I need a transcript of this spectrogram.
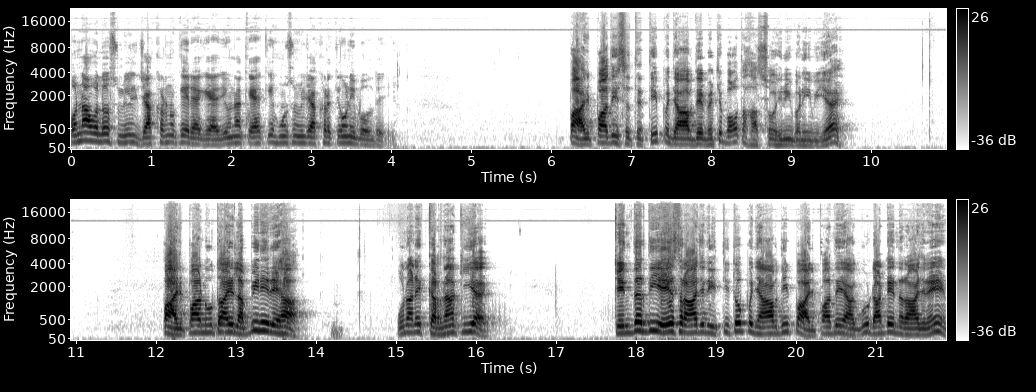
ਉਹਨਾਂ ਵੱਲੋਂ ਸੁਨੀਲ ਜਾਖੜ ਨੂੰ ਘੇਰਿਆ ਗਿਆ ਜੀ। ਉਹਨਾਂ ਕਿਹਾ ਕਿ ਹੁਣ ਸੁਨੀਲ ਜਾਖੜ ਕਿਉਂ ਨਹੀਂ ਬੋਲਦੇ ਜੀ? ਭਾਜਪਾ ਦੀ ਸਥਿਤੀ ਪੰਜਾਬ ਦੇ ਵਿੱਚ ਬਹੁਤ ਹਾਸੋਹੀਣੀ ਬਣੀ ਵੀ ਹੈ। ਭਾਜਪਾ ਨੂੰ ਤਾਂ ਇਹ ਲੱਭ ਹੀ ਨਹੀਂ ਰਿਹਾ। ਉਹਨਾਂ ਨੇ ਕਰਨਾ ਕੀ ਹੈ? ਕੇਂਦਰ ਦੀ ਇਸ ਰਾਜਨੀਤੀ ਤੋਂ ਪੰਜਾਬ ਦੀ ਭਾਜਪਾ ਦੇ ਆਗੂ ਡਾਢੇ ਨਾਰਾਜ਼ ਨੇ।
